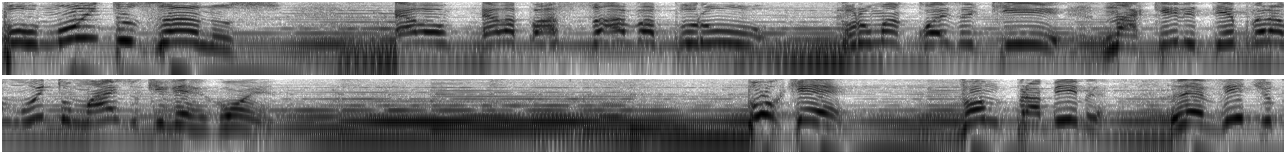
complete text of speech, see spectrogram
por muitos anos ela, ela passava por, um, por uma coisa que naquele tempo era muito mais do que vergonha. Por quê? Vamos para a Bíblia? Levítico,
